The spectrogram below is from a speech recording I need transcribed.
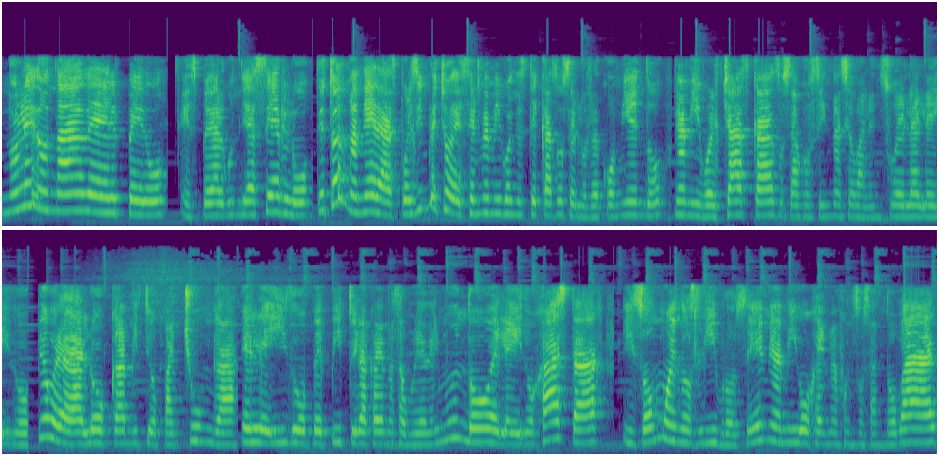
No le doy nada de él, pero espero algún día hacerlo. De todas maneras, por el simple hecho de ser mi amigo en este caso, se los recomiendo. Mi amigo el Chascas, o sea, José Ignacio Valenzuela, he leído Mi abuela loca, mi tío Pachunga, he leído Pepito y la cadena más aburrida del mundo, he leído Hashtag y son buenos libros, ¿eh? Mi amigo Jaime Afonso Sandoval,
